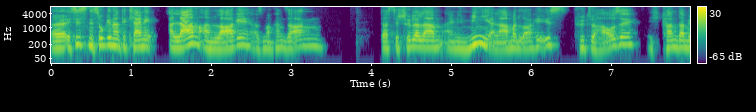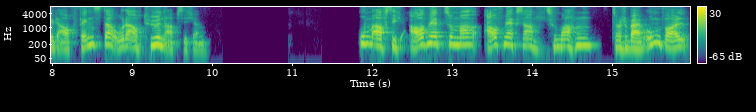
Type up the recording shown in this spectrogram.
Äh, es ist eine sogenannte kleine Alarmanlage, also man kann sagen, dass der Schrillalarm eine Mini-Alarmanlage ist für zu Hause. Ich kann damit auch Fenster oder auch Türen absichern. Um auf sich aufmerksam zu machen, zum Beispiel beim Unfall,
